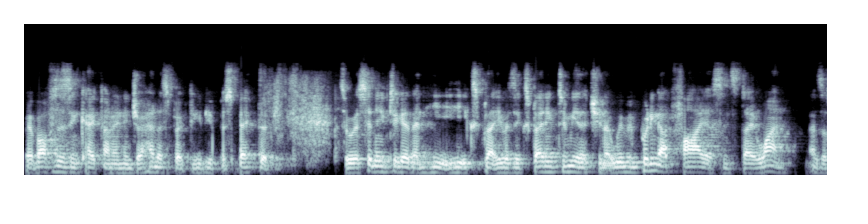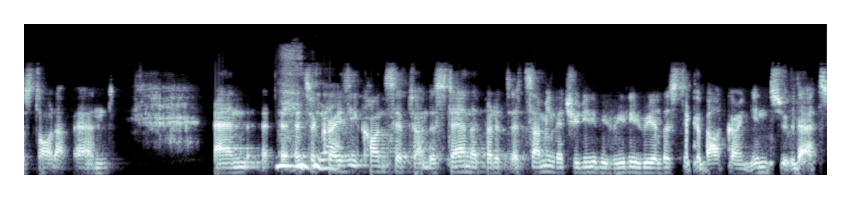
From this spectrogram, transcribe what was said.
we have offices in Cape Town and in Johannesburg to give you perspective. So we're sitting together, and he he explained he was explaining to me that you know we've been putting out fires since day one as a startup, and and it's a yeah. crazy concept to understand that, but it's, it's something that you need to be really realistic about going into that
